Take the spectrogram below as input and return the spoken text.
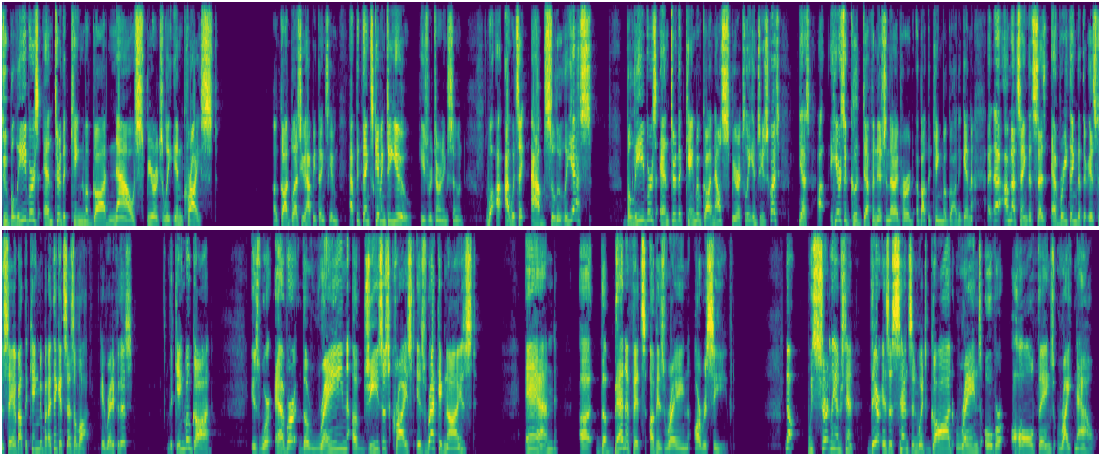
Do believers enter the kingdom of God now spiritually in Christ? Uh, God bless you. Happy Thanksgiving. Happy Thanksgiving to you. He's returning soon. Well, I, I would say absolutely yes. Believers enter the kingdom of God now spiritually in Jesus Christ. Yes, uh, here's a good definition that I've heard about the kingdom of God. Again, I, I'm not saying that says everything that there is to say about the kingdom, but I think it says a lot. Okay, ready for this? The kingdom of God is wherever the reign of Jesus Christ is recognized and uh, the benefits of his reign are received. Now, we certainly understand there is a sense in which God reigns over all things right now.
